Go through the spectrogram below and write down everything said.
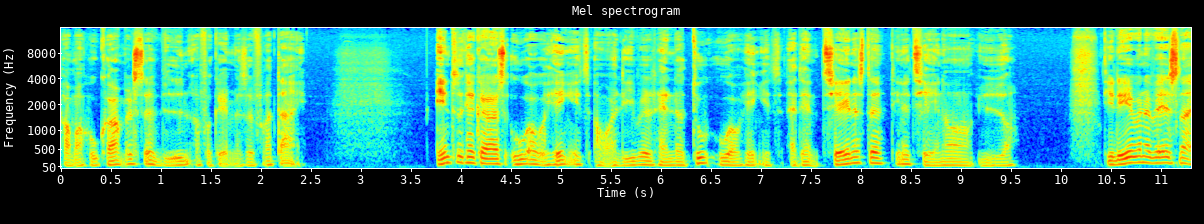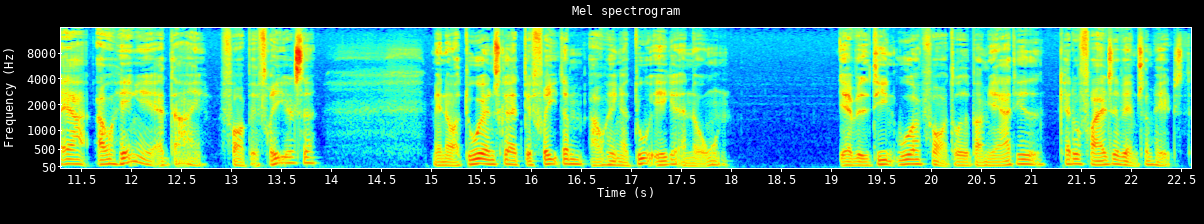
kommer hukommelse, viden og forglemmelse fra dig. Intet kan gøres uafhængigt, og alligevel handler du uafhængigt af den tjeneste, dine tjenere yder. De levende væsener er afhængige af dig for befrielse, men når du ønsker at befri dem, afhænger du ikke af nogen. Jeg ved din uopfordrede barmhjertighed, kan du frelse hvem som helst.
